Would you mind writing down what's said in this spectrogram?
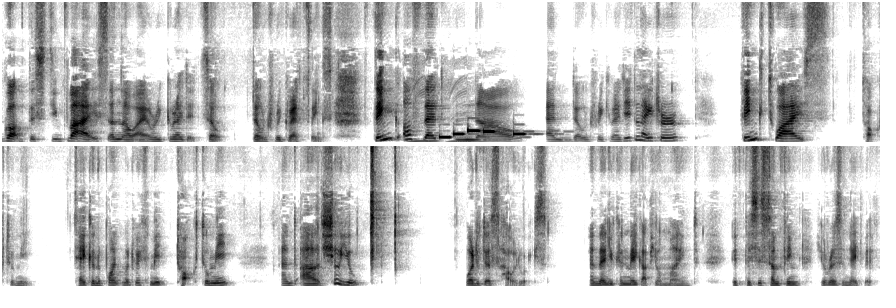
got this device and now I regret it. So don't regret things. Think of that now and don't regret it later. Think twice, talk to me. Take an appointment with me, talk to me, and I'll show you what it does, how it works. And then you can make up your mind if this is something you resonate with.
